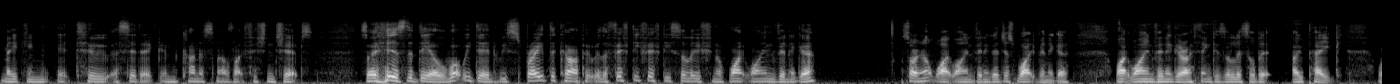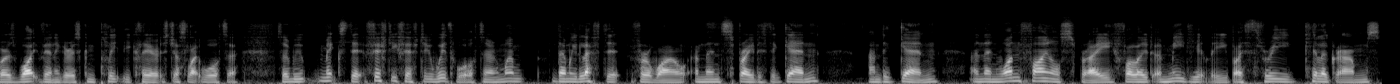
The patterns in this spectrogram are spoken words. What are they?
making it too acidic and kind of smells like fish and chips. So here's the deal. What we did, we sprayed the carpet with a 50-50 solution of white wine vinegar. Sorry, not white wine vinegar, just white vinegar. White wine vinegar, I think, is a little bit opaque, whereas white vinegar is completely clear. It's just like water. So we mixed it 50-50 with water, and when then we left it for a while, and then sprayed it again and again, and then one final spray followed immediately by three kilograms.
